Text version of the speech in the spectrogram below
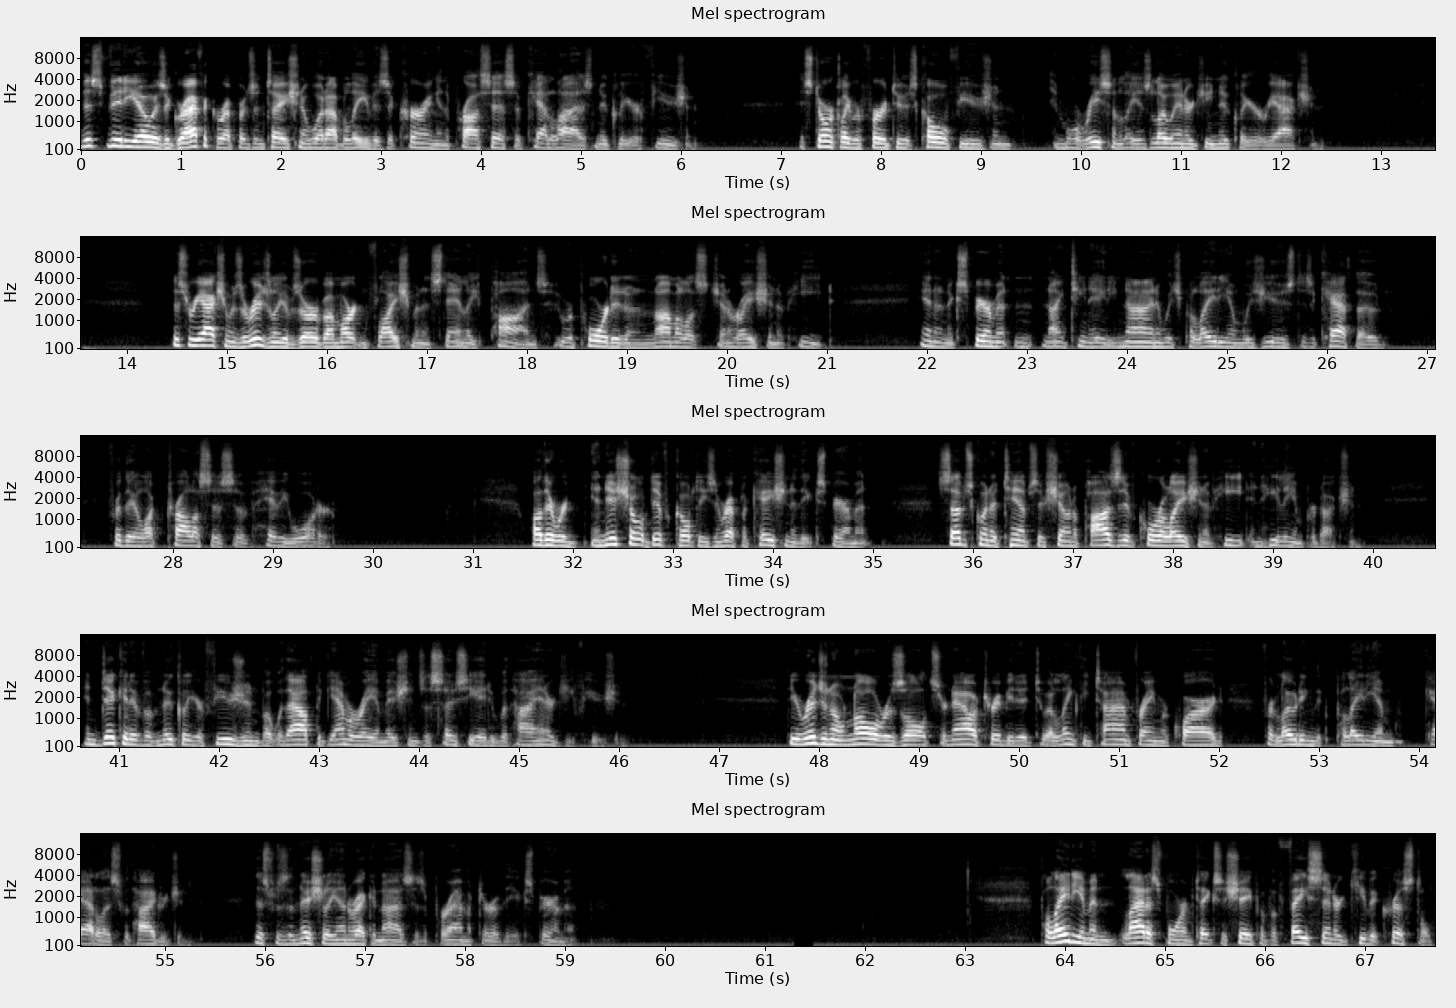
This video is a graphic representation of what I believe is occurring in the process of catalyzed nuclear fusion. Historically referred to as cold fusion, and more recently as low energy nuclear reaction. This reaction was originally observed by Martin Fleischmann and Stanley Pons, who reported an anomalous generation of heat in an experiment in 1989 in which palladium was used as a cathode for the electrolysis of heavy water. While there were initial difficulties in replication of the experiment, subsequent attempts have shown a positive correlation of heat and helium production, indicative of nuclear fusion but without the gamma ray emissions associated with high energy fusion. The original null results are now attributed to a lengthy time frame required for loading the palladium catalyst with hydrogen. This was initially unrecognized as a parameter of the experiment. Palladium in lattice form takes the shape of a face-centered cubic crystal,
